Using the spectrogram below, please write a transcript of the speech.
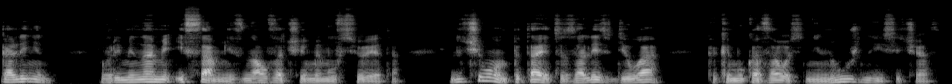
Калинин временами и сам не знал, зачем ему все это. Для чего он пытается залезть в дела, как ему казалось, ненужные сейчас.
